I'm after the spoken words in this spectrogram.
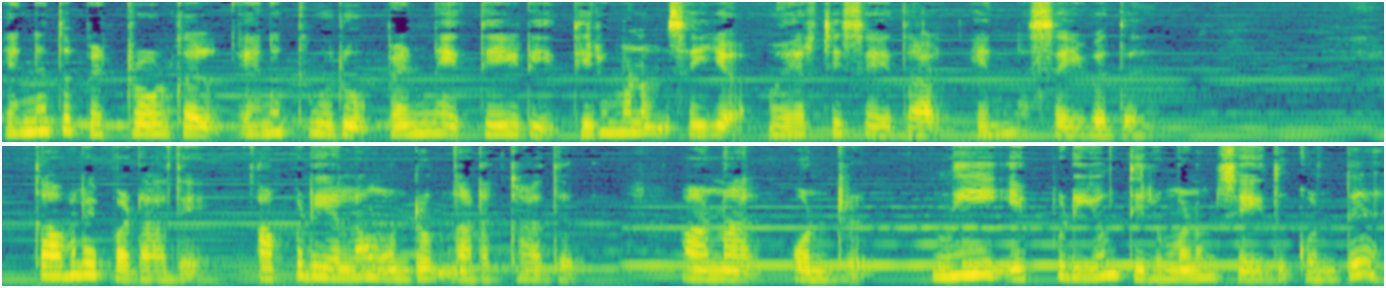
எனது பெற்றோர்கள் எனக்கு ஒரு பெண்ணை தேடி திருமணம் செய்ய முயற்சி செய்தால் என்ன செய்வது? கவலைப்படாதே அப்படியெல்லாம் ஒன்றும் நடக்காது. ஆனால் ஒன்று நீ எப்படியும் திருமணம் செய்து கொண்டு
